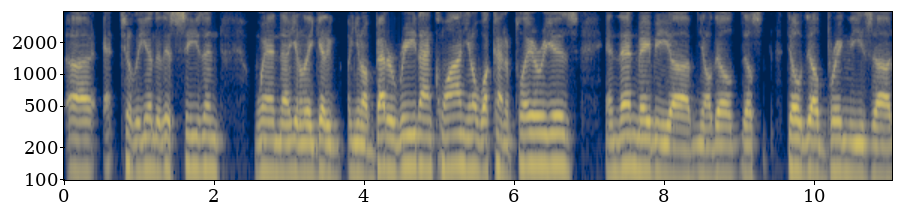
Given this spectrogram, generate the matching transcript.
uh, at, till the end of this season when uh, you know they get a you know better read on Kwan. You know what kind of player he is, and then maybe uh, you know they'll they'll they'll they'll bring these uh,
